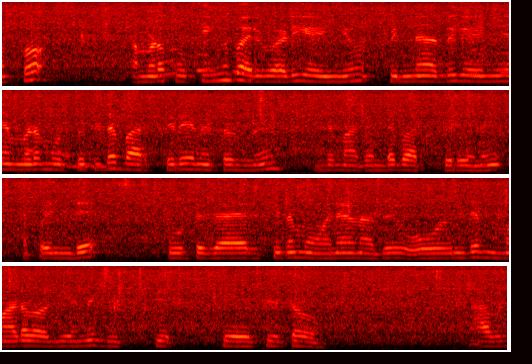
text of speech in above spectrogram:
അപ്പോൾ നമ്മുടെ കുക്കിംഗ് പരിപാടി കഴിഞ്ഞു. പിന്നെ അത് കഴിഞ്ഞ് നമ്മുടെ മുത്തുട്ടിയുടെ ബർത്ത്ഡേ ആണ് കേട്ടോ ഒന്ന് എന്റെ മകന്റെ ബർത്ത്ഡേ ആണ്. അപ്പോൾ എന്റെ കൂട്ടുകാരത്തിന്റെ മോനാണ് അത് ഓന്റെ ഉമ്മയുടെ വകയെന്ന് ഗിഫ്റ്റ് കേക്ക് കേട്ടോ അവൾ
